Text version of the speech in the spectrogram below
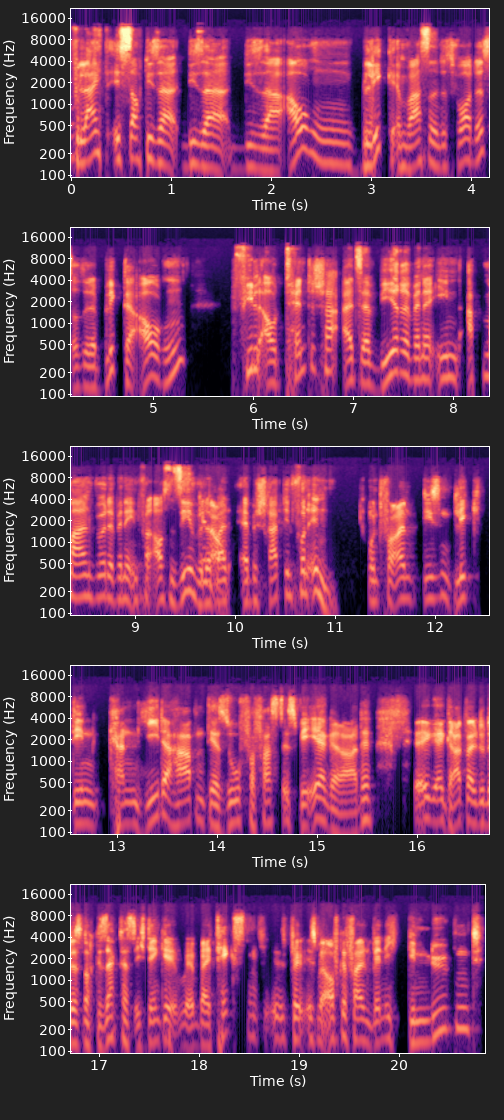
vielleicht ist auch dieser, dieser, dieser Augenblick im wahrsten Sinne des Wortes, also der Blick der Augen, viel authentischer, als er wäre, wenn er ihn abmalen würde, wenn er ihn von außen sehen würde, Genau. weil er beschreibt ihn von innen. Und vor allem diesen Blick, den kann jeder haben, der so verfasst ist wie er gerade. Äh, gerade weil du das noch gesagt hast. Ich denke, äh, bei Texten ist ist mir aufgefallen, wenn ich genügend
